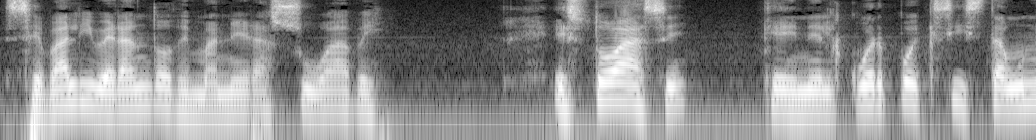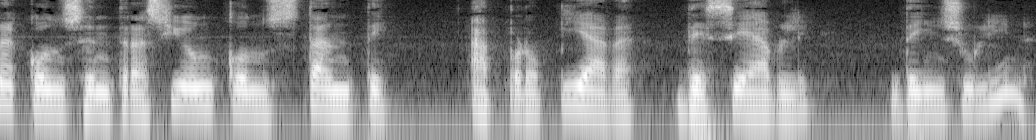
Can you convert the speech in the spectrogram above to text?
se va liberando de manera suave. Esto hace que en el cuerpo exista una concentración constante, apropiada, deseable de insulina.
